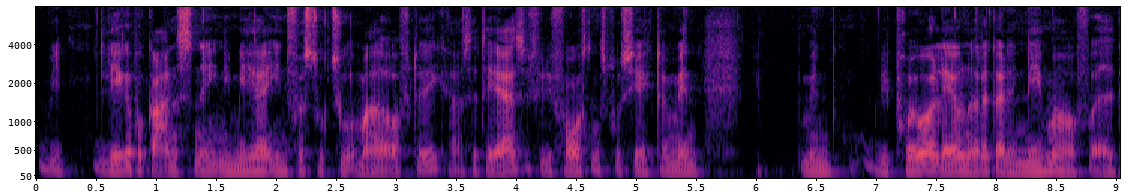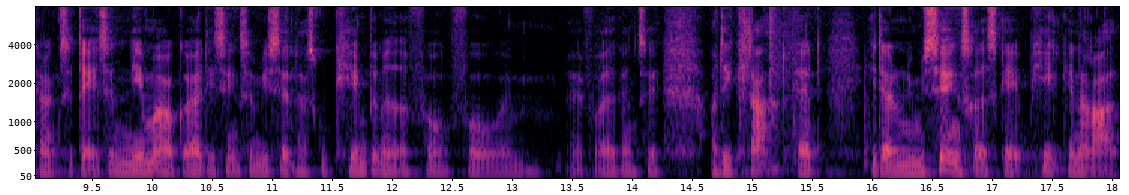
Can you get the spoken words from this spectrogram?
vi ligger på grænsen af egentlig mere infrastruktur meget ofte. Ikke? Altså det er selvfølgelig forskningsprojekter, men vi men vi prøver at lave noget, der gør det nemmere at få adgang til data, nemmere at gøre de ting, som vi selv har skulle kæmpe med at få, få, øhm, øh, få adgang til. Og det er klart, at et anonymiseringsredskab helt generelt,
